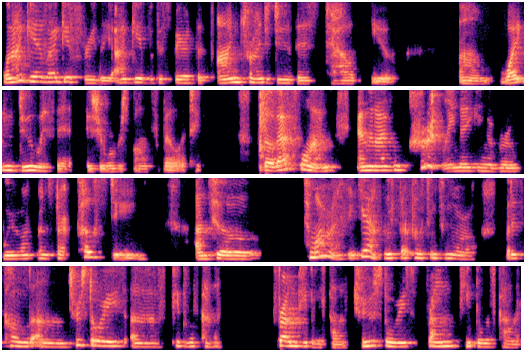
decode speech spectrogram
when I give, I give freely. I give with the spirit that I'm trying to do this to help you. Um, what you do with it is your responsibility. So that's one. And then I'm currently making a group. We're going to start posting until tomorrow, I think. Yeah, we start posting tomorrow. But it's called um, True Stories of People of Color from people of color, true stories from people of color.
